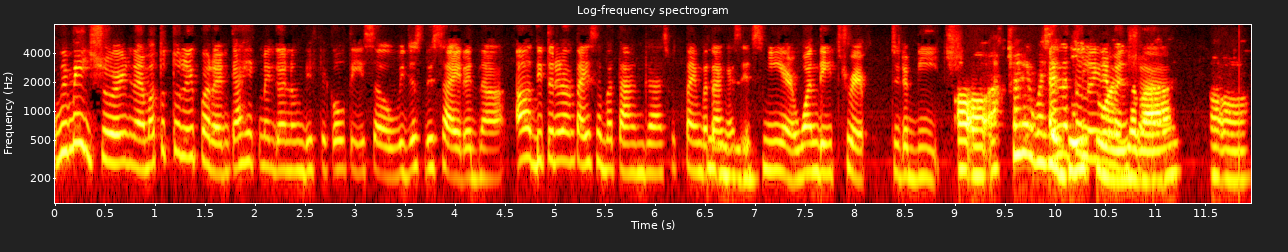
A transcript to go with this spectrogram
we made sure na matutuloy pa rin kahit may ganong difficulty. So, we just decided na, oh, dito na lang tayo sa Batangas. What time Batangas? Mm-hmm. It's near. One day trip to the beach. Oo. Actually, it was And a day tour, diba? Oo.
